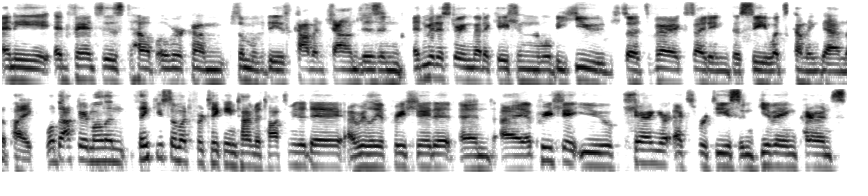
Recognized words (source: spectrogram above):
any advances to help overcome some of these common challenges in administering medication will be huge. So it's very exciting to see what's coming down the pike. Well, Dr. Mullin, thank you so much for taking time to talk to me today. I really appreciate it. And I appreciate you sharing your expertise and giving parents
